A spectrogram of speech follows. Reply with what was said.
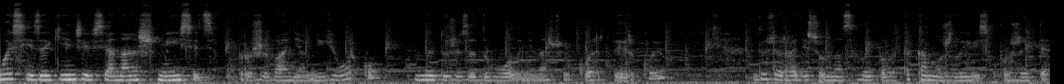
Ось і закінчився наш місяць проживання в Нью-Йорку. Ми дуже задоволені нашою квартиркою. Дуже раді, що в нас випала така можливість пожити.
